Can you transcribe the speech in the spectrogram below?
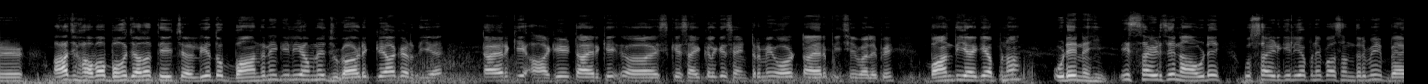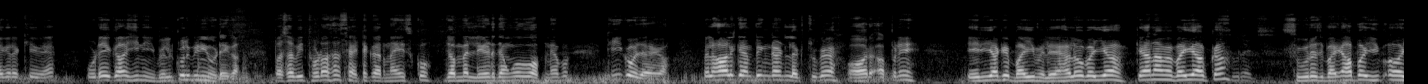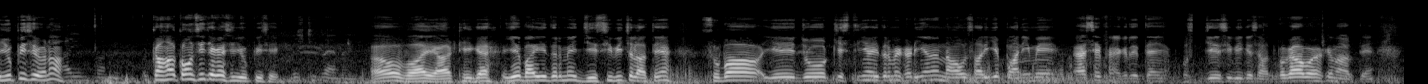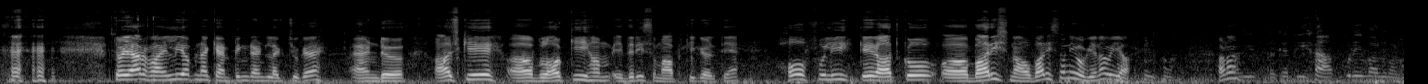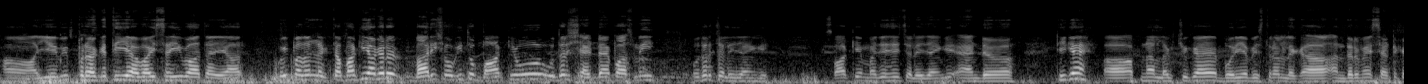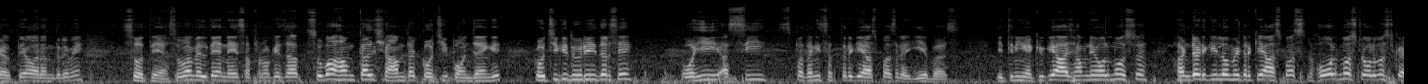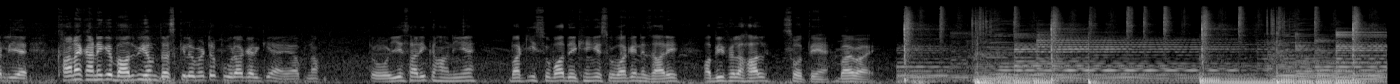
आज हवा बहुत ज़्यादा तेज़ चल रही है तो बांधने के लिए हमने जुगाड़ क्या कर दिया है? टायर के आगे टायर के इसके साइकिल के सेंटर में और टायर पीछे वाले पे। बाँध दिया है कि अपना उड़े नहीं। इस साइड से ना उड़े उस साइड के लिए अपने पास अंदर में बैग रखे हुए हैं। उड़ेगा ही नहीं बिल्कुल भी नहीं उड़ेगा। बस अभी थोड़ा सा सेट करना है इसको। जब मैं लेट जाऊँगा वो अपने आप ठीक हो जाएगा। फ़िलहाल कैंपिंग टेंट लग चुका है और अपने एरिया के भाई मिले हैं। हेलो भैया क्या नाम है भैया आपका? सूरज। सूरज भाई आप यूपी से हो ना? डिस्ट्रिक्ट कहाँ कौन सी जगह से? यूपी से ओ वाह यार ठीक है। ये भाई इधर में जेसीबी चलाते हैं। सुबह ये जो किश्तियाँ इधर में खड़ी हैं ना नाव सारी ये पानी में ऐसे फेंक देते हैं उस जेसीबी के साथ भगा भगा के मारते हैं। तो यार फाइनली अपना कैंपिंग टेंट लग चुका है। एंड आज के व्लॉग की हम इधर ही समाप्ति करते हैं। होपफुली कि रात को बारिश ना हो। बारिश तो नहीं होगी ना भैया? है ना? हाँ ये भी प्रगति है भाई, सही बात है यार। कोई पता नहीं लगता। बाकी अगर बारिश होगी तो बाकी वो उधर शेड है, पास में ही, उधर चले जाएँगे। बाकी मज़े से चले जाएँगे। एंड ठीक है अपना लग चुका है, बोरिया बिस्तरा अंदर में सेट करते हैं और अंदर में सोते हैं। सुबह मिलते हैं नए सफ़रों के साथ। सुबह हम कल शाम तक कोची पहुँच जाएँगे। कोची की दूरी इधर से, वही अस्सी, पता नहीं, सत्तर के आसपास रहेगी है बस। इतनी है, क्योंकि आज हमने ऑलमोस्ट हंड्रेड किलोमीटर के आसपास ऑलमोस्ट ऑलमोस्ट कर लिया है। खाना खाने के बाद भी हम दस किलोमीटर पूरा करके आए हैं अपना। तो ये सारी कहानी है। बाकी सुबह देखेंगे, सुबह के नज़ारे। अभी फ़िलहाल सोते हैं। Bye bye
